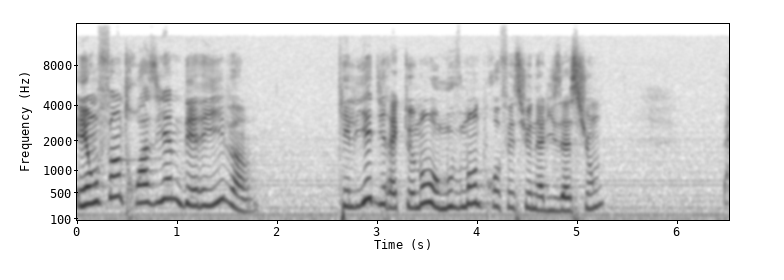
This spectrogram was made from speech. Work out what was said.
Et enfin, troisième dérive, qui est liée directement au mouvement de professionnalisation, bah,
